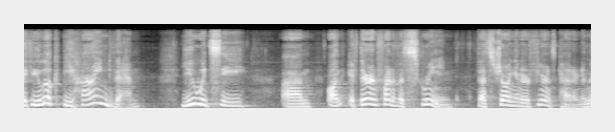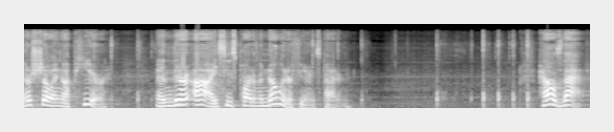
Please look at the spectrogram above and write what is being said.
If you look behind them, you would see, um, on, if they're in front of a screen that's showing an interference pattern, and they're showing up here, and their eye sees part of a no interference pattern. How's that?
